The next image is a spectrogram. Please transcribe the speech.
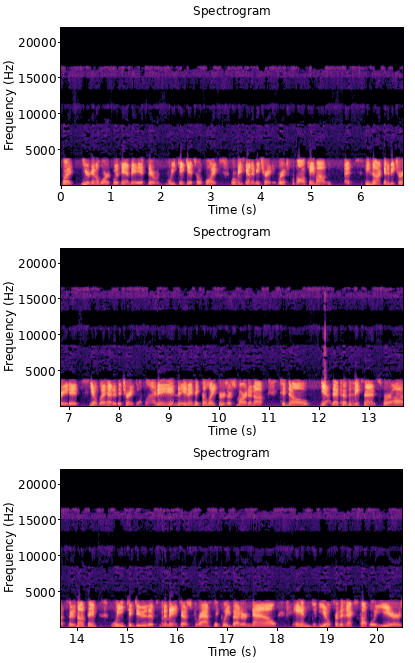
But you're going to work with him if there we did get to a point where he's going to be traded. Rich Paul came out and said he's not going to be traded, you know, ahead of the trade deadline. And, and I think the Lakers are smart enough to know, yeah, that doesn't make sense for us. There's nothing we could do that's going to make us drastically better now and you know for the next couple of years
